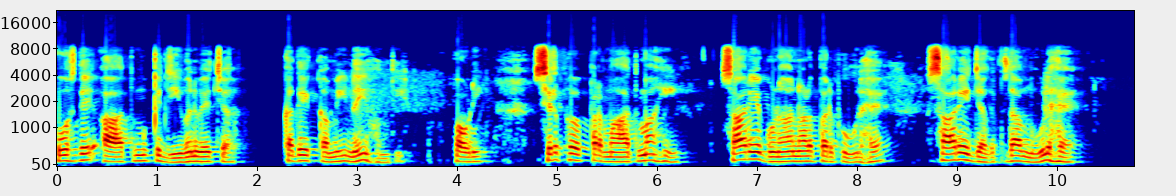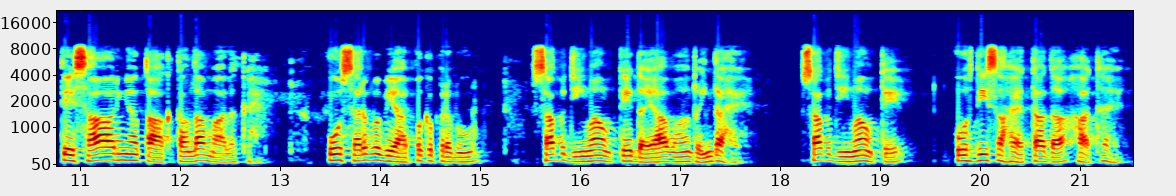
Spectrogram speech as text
ਉਸ ਦੇ ਆਤਮਿਕ ਜੀਵਨ ਵਿੱਚ ਕਦੇ ਕਮੀ ਨਹੀਂ ਹੁੰਦੀ। ਪੌੜੀ, ਸਿਰਫ ਪਰਮਾਤਮਾ ਹੀ ਸਾਰੇ ਗੁਣਾਂ ਨਾਲ ਭਰਪੂਰ ਹੈ, ਸਾਰੇ ਜਗਤ ਦਾ ਮੂਲ ਹੈ ਤੇ ਸਾਰੀਆਂ ਤਾਕਤਾਂ ਦਾ ਮਾਲਕ ਹੈ। ਉਹ ਸਰਵ ਵਿਆਪਕ ਪ੍ਰਭੂ, ਸਭ ਜੀਵਾਂ ਉੱਤੇ ਦਇਆਵਾਨ ਰਹਿੰਦਾ ਹੈ। ਸਭ ਜੀਵਾਂ ਉੱਤੇ ਉਸ ਦੀ ਸਹਾਇਤਾ ਦਾ ਹੱਥ ਹੈ।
